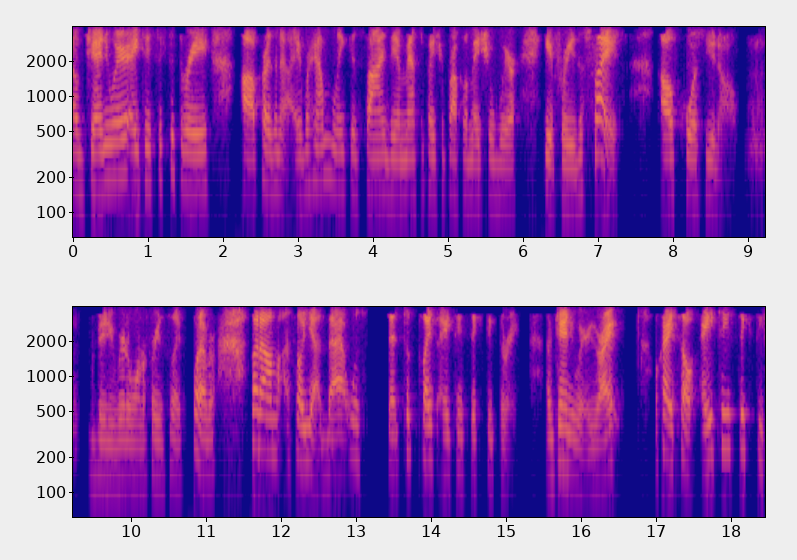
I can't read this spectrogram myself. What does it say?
of January 1863, uh, President Abraham Lincoln signed the Emancipation Proclamation where he freed the slaves. Of course, you know, did he really want to free the slaves? Whatever. But um, so yeah, that was that took place 1863 of January, right? Okay, so 1865,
